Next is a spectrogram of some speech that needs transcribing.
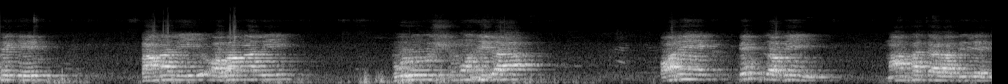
থেকে বাঙালি, অবাঙালি, পুরুষ, মহিলা অনেক বিপ্লবী মাথা চাড়া দিলেন।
